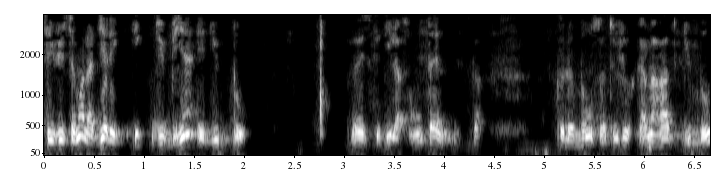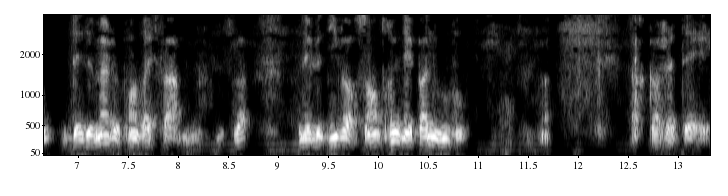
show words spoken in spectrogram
c'est justement la dialectique du bien et du beau. Vous savez ce que dit La Fontaine, n'est-ce pas? Que le bon soit toujours camarade du beau, dès demain je prendrai femme, n'est-ce pas? Mais le divorce entre eux n'est pas nouveau. Alors quand j'étais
